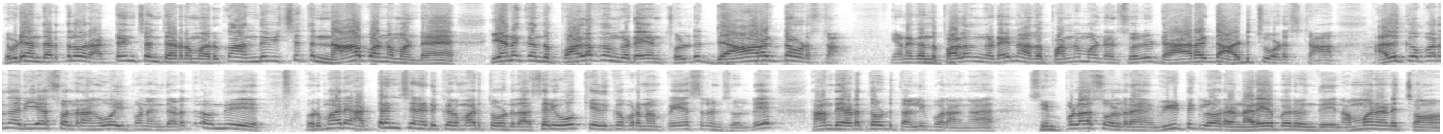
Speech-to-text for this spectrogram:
எப்படி அந்த இடத்துல ஒரு அட்டென்ஷன் தேடுற மாதிரி இருக்கும். அந்த விஷயத்த நான் பண்ண மாட்டேன். எனக்கு அந்த பழக்கம் கிடையாதுன்னு சொல்லிட்டு டேரெக்டாக உடச்சிட்டான். எனக்கு அந்த பழம் கிடையாது நான் அதை பண்ண மாட்டேன்னு சொல்லி டேரெக்டாக அடிச்சு உடச்சிட்டான். அதுக்கப்புறம் தான் ரியா சொல்கிறாங்க ஓ இப்போ நான் இந்த இடத்துல வந்து ஒரு மாதிரி அட்டென்ஷன் எடுக்கிற மாதிரி தோணுதா? சரி ஓகே இதுக்கப்புறம் நான் பேசுகிறேன்னு சொல்லிட்டு அந்த இடத்த விட்டு தள்ளி போகிறாங்க சிம்பிளாக சொல்கிறேன் வீட்டுக்குள்ள வர நிறைய பேர் வந்து நம்ம நினைச்சோம்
